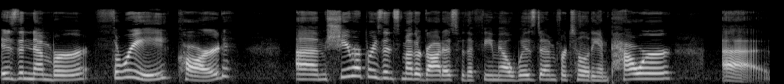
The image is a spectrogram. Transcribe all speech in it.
is the number three card, um, she represents Mother Goddess with a female wisdom, fertility, and power. Uh,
